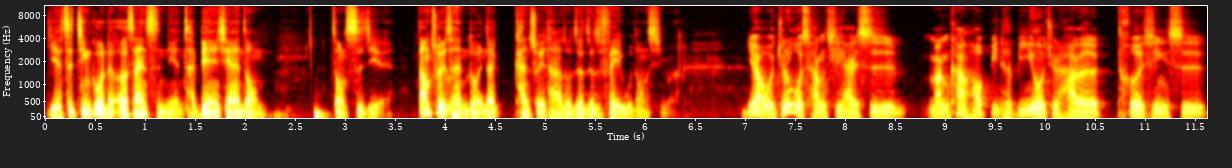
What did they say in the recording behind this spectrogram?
也是经过了二三十年才变成现在这种这种世界。当初也是很多人在看衰它，说这就是废物东西嘛。呀，我觉得我长期还是蛮看好比特币，因为我觉得它的特性是。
